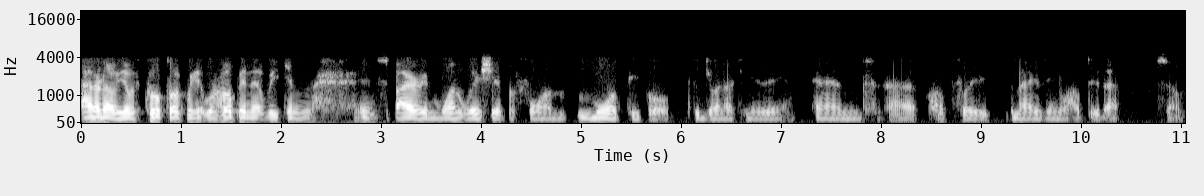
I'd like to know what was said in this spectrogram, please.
I don't know. You know, with QuiltFolk, we, we're hoping that we can inspire in one way, shape, or form more people to join our community and uh, hopefully the magazine will help do that. So,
